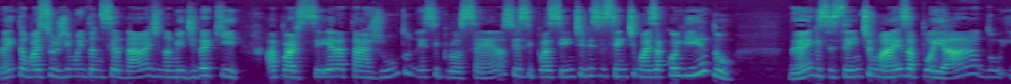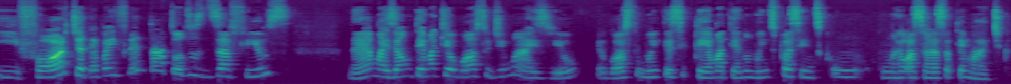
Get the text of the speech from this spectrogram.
né? Então vai surgir muita ansiedade na medida que a parceira está junto nesse processo, esse paciente ele se sente mais acolhido, né? Ele se sente mais apoiado e forte até para enfrentar todos os desafios né? Mas é um tema que eu gosto demais, viu? Eu gosto muito desse tema, tendo muitos pacientes com, com relação a essa temática.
